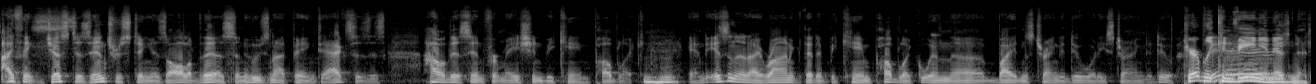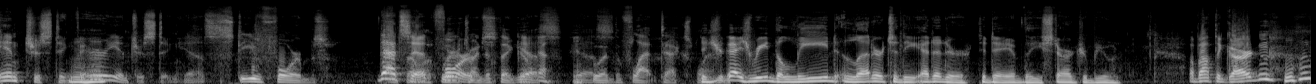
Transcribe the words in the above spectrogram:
I think just as interesting as all of this and who's not paying taxes is how this information became public. Mm-hmm. And isn't it ironic that it became public when uh, Biden's trying to do what he's trying to do? Terribly convenient, isn't it? Mm-hmm. Interesting. Very interesting. Yes. Steve Forbes. That's fellow it. we were Forbes. trying to think yes. of. Yes. Who had the flat tax plan. Did you guys read the lead letter to the editor today of the Star Tribune? About the garden? Mm-hmm.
